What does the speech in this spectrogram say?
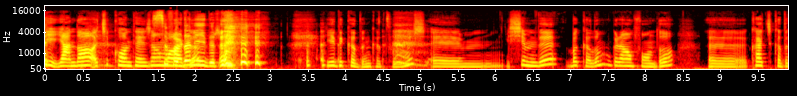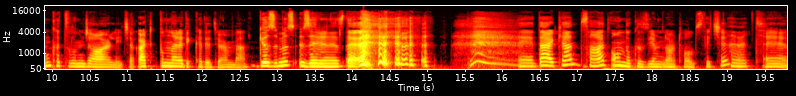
İyi yani daha açık kontenjan Sıfırdan vardı. Sıfırdan iyidir. Yedi kadın katılmış. Ee, şimdi bakalım Grand Fondo e, kaç kadın katılımcı ağırlayacak? Artık bunlara dikkat ediyorum ben. Gözümüz üzerinizde. E, derken saat 19.24 oldu seçim. Evet. E,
